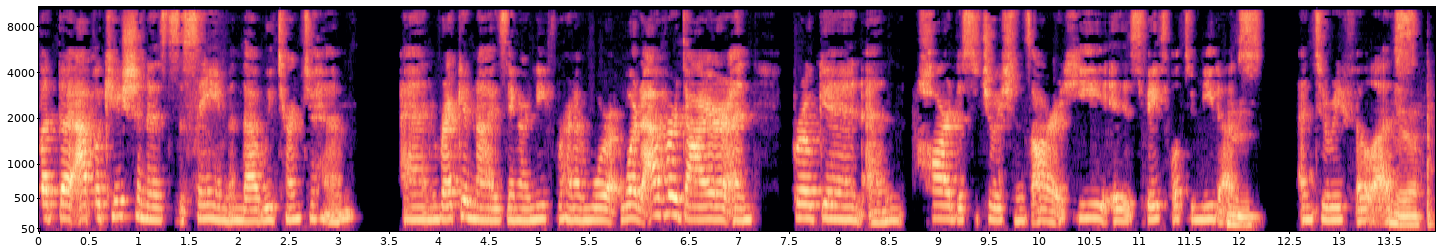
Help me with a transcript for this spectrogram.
but the application is the same in that we turn to him and recognizing our need for him, whatever dire and broken and hard the situations are, he is faithful to meet us mm. and to refill us. Yeah.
